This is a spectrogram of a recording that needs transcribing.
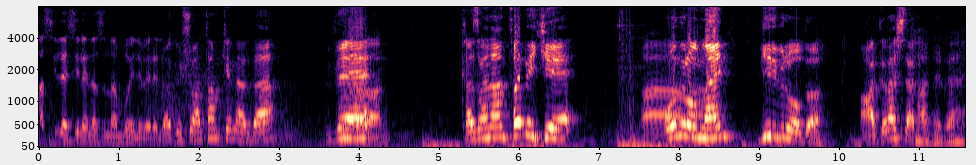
asil asil en azından bu eli verelim. Bakın şu an tam kenarda. Ve kazanan tabii ki Aa, Onur Online 1-1 oldu. Arkadaşlar Hadi be.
